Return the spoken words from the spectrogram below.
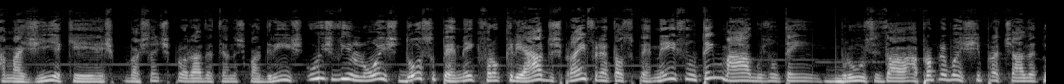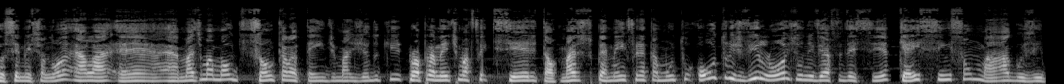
à magia, que é bastante explorada até nos quadrinhos, os vilões do Superman, que foram criados para enfrentar o Superman, não tem magos, não tem bruxos. A, a própria Banshee prateada que você mencionou, ela é, é mais uma maldição que ela tem de magia do que propriamente uma feiticeira e tal. Mas o Superman enfrenta muito outros vilões do universo DC, que aí sim são magos e,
